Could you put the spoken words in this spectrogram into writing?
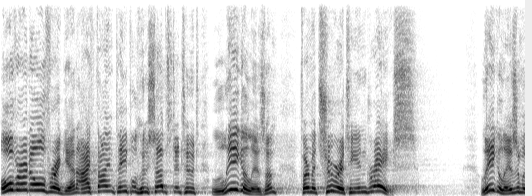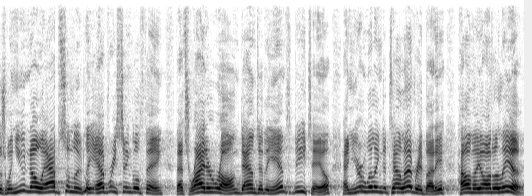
Over and over again, I find people who substitute legalism for maturity and grace. Legalism is when you know absolutely every single thing that's right or wrong down to the nth detail, and you're willing to tell everybody how they ought to live.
